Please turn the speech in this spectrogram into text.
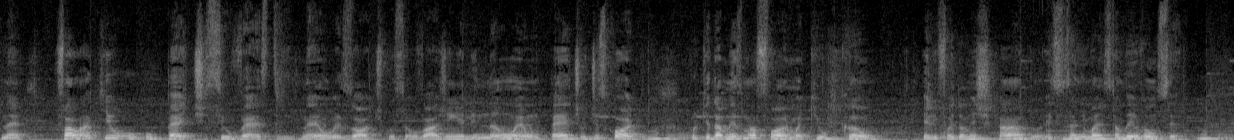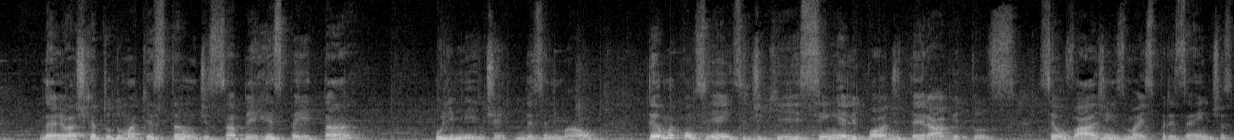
né? Falar que o, o pet silvestre, né, o exótico, o selvagem, ele não é um pet, eu discordo. Uhum. Porque da mesma forma que o cão, ele foi domesticado, esses animais também vão ser. Uhum. Né? Eu acho que é tudo uma questão de saber respeitar o limite desse animal, ter uma consciência de que sim, ele pode ter hábitos selvagens mais presentes,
